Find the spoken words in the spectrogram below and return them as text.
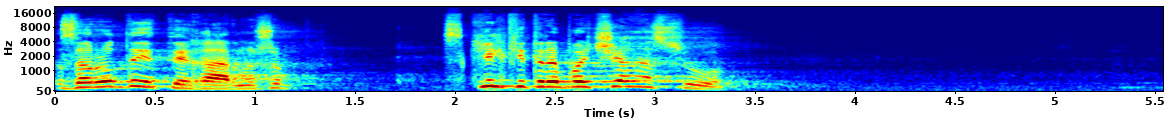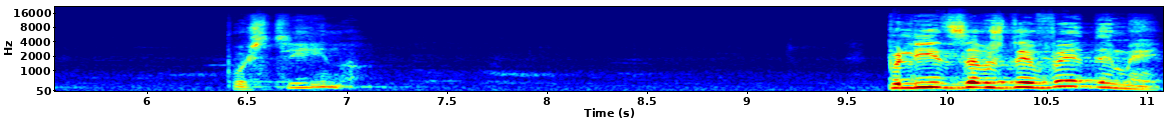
зародити гарно, щоб скільки треба часу? Постійно. Плід завжди видимий.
